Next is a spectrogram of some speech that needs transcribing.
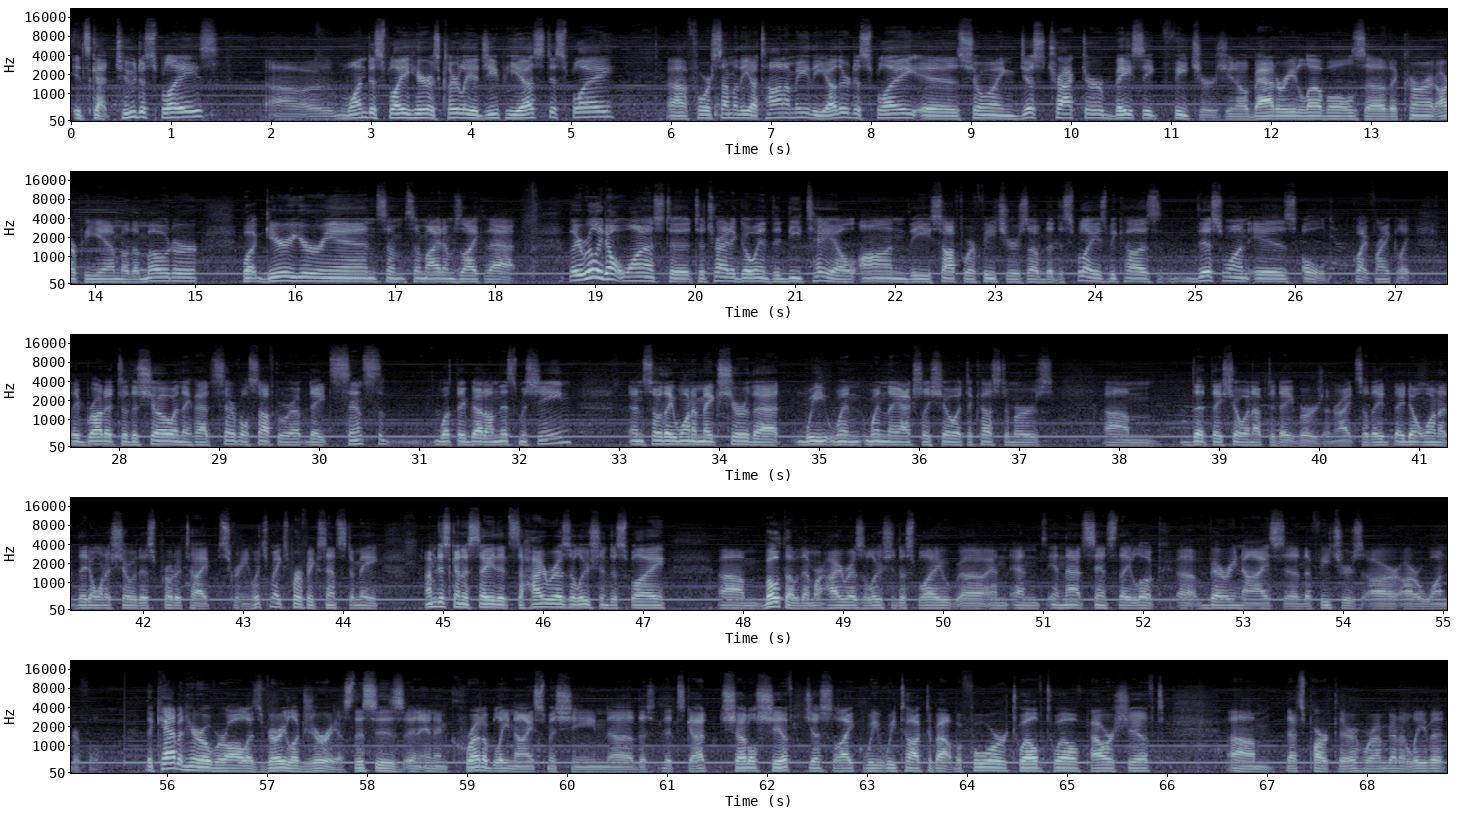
it's got two displays. Uh, one display here is clearly a GPS display uh, for some of the autonomy. The other display is showing just tractor basic features, you know, battery levels, uh, the current RPM of the motor, what gear you're in, some, some items like that. They really don't want us to, to try to go into detail on the software features of the displays because this one is old, quite frankly. They brought it to the show and they've had several software updates since what they've got on this machine. And so they want to make sure that we, when, when they actually show it to customers, um, that they show an up-to-date version, right? So they, they don't want to they don't want to show this prototype screen, which makes perfect sense to me. I'm just going to say that it's a high-resolution display. Um, both of them are high-resolution display, uh, and and in that sense, they look uh, very nice. Uh, the features are are wonderful. The cabin here overall is very luxurious. This is an, an incredibly nice machine uh, that's, got shuttle shift, just like we, we talked about before, 1212 power shift. Um, that's parked there where I'm going to leave it.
